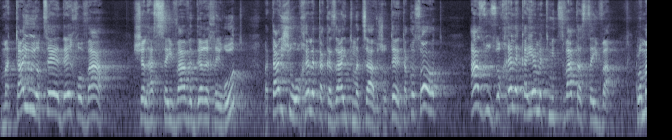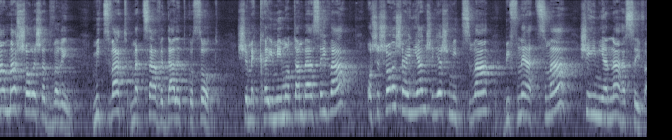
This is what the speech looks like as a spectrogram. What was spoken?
מתי הוא יוצא ידי חובה של השיבה ודרך חירות? מתי שהוא אוכל את הכזית מצה ושותה את הכוסות, אז הוא זוכה לקיים את מצוות השיבה. כלומר, מה שורש הדברים? מצוות מצה ודלת כוסות שמקיימים אותם בהשיבה, או ששורש העניין שיש מצווה בפני עצמה שעניינה השיבה.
